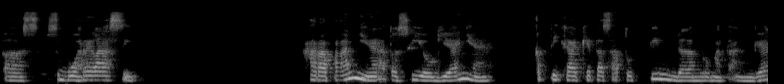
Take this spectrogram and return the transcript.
uh, sebuah relasi? Harapannya atau siogianya ketika kita satu tim dalam rumah tangga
